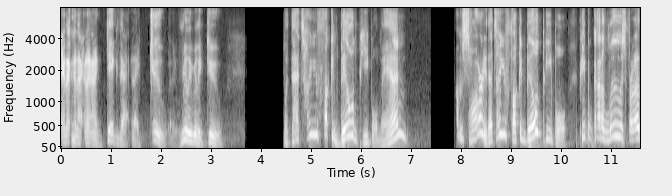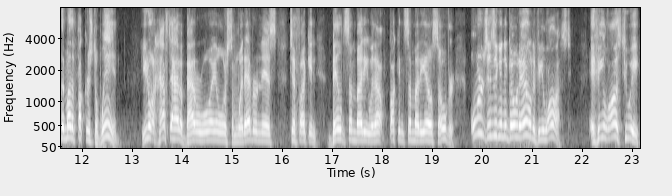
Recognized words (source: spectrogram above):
and I, and I and I dig that, and I do, and I really really do. But that's how you fucking build people, man. I'm sorry, that's how you fucking build people. People gotta lose for other motherfuckers to win. You don't have to have a battle royal or some whateverness to fucking build somebody without fucking somebody else over. Orange isn't going to go down if he lost. If he lost to a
